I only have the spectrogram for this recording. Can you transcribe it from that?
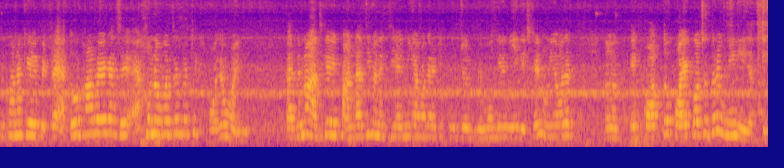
দুখানা খেয়ে পেটটা এত ভার হয়ে গেছে, এখনও পর্যন্ত ঠিক হজম হয়নি। তার জন্য আজকে এই পান্ডাজি মানে যিনি আমাদের একটি পুজোর মন্দিরে নিয়ে গেছিলেন, উনি আমাদের এই কত কয়েক বছর ধরে উনি নিয়ে যাচ্ছেন।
